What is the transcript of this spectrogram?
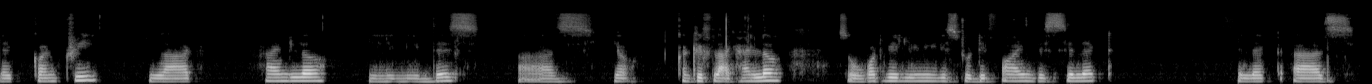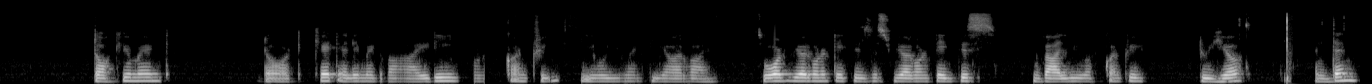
like country flag handler. We need this as here country flag handler. So what we need is to define this select select as document dot get element by id country c o u n t r y. So what we are going to take is this we are going to take this value of country to here and then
